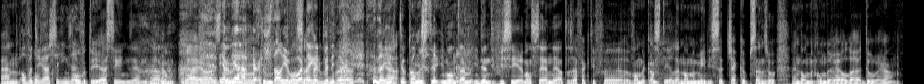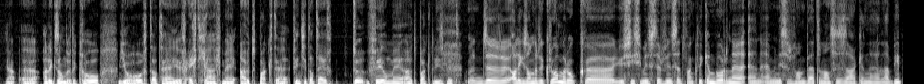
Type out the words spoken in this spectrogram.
En of het de of, juiste ging zijn? Of het de juiste ging zijn. Daarom, ja, ja, stel je ja, voor. Stel je voor dat je er benieuwd, uh, dat je ja, toekomt. moest iemand hem identificeren als zijnde, ja, het is effectief uh, van de kasteel. En dan de medische check-ups en zo. En dan kon de ruil uh, doorgaan. Ja, Alexander de Croo, je hoort dat hij er echt graag mee uitpakt. Hè. Vind je dat hij er te veel mee uitpakt, Lisbeth? De Alexander de Croo, maar ook uh, justitieminister Vincent van Quickenborne en, en minister van Buitenlandse Zaken uh, Labib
